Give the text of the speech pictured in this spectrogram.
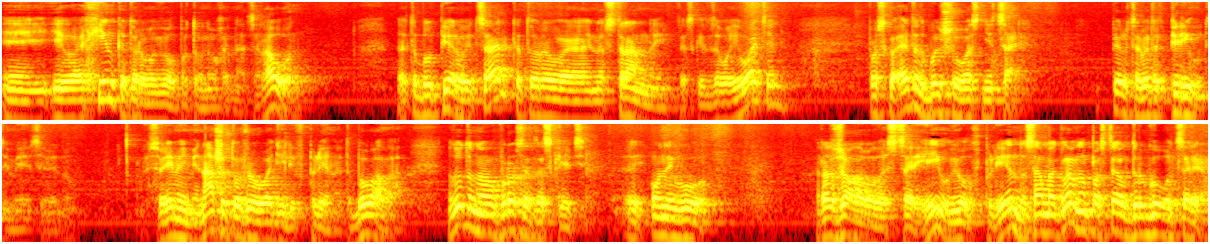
Иоахин, которого вел потом на выходные царь, а он. Это был первый царь, которого иностранный, так сказать, завоеватель, просто сказал, этот больше у вас не царь. Первый царь в этот период имеется в виду. В свое время наши тоже уводили в плен, это бывало. Но тут он вопрос, так сказать, он его разжаловал из царей, увел в плен, но самое главное, он поставил другого царя.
